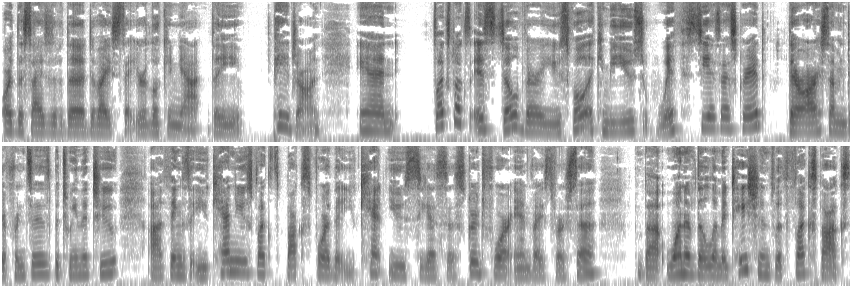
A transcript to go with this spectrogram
or the size of the device that you're looking at the page on. And Flexbox is still very useful. It can be used with CSS Grid. There are some differences between the two, uh, things that you can use Flexbox for that you can't use CSS Grid for, and vice versa. But one of the limitations with Flexbox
